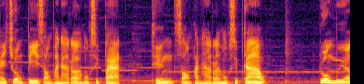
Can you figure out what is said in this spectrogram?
ในช่วงปี 2568 ถึง 2569 ดวงเมือง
